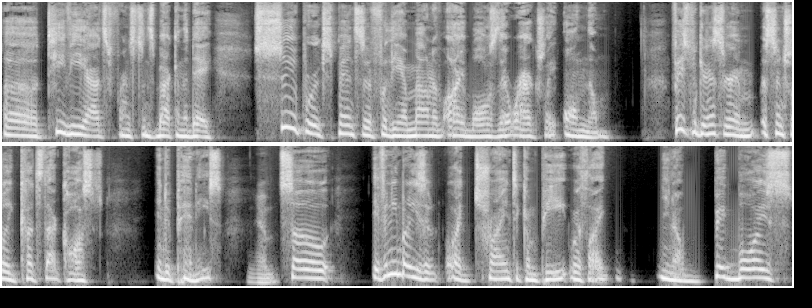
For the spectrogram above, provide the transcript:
uh, TV ads, for instance, back in the day super expensive for the amount of eyeballs that were actually on them. Facebook and Instagram essentially cuts that cost into pennies. Yep. So if anybody's like trying to compete with like, you know, big boys,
